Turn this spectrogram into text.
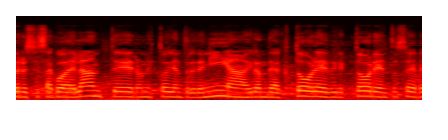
pero se sacó adelante, era una historia entretenida, grandes actores, directores, entonces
